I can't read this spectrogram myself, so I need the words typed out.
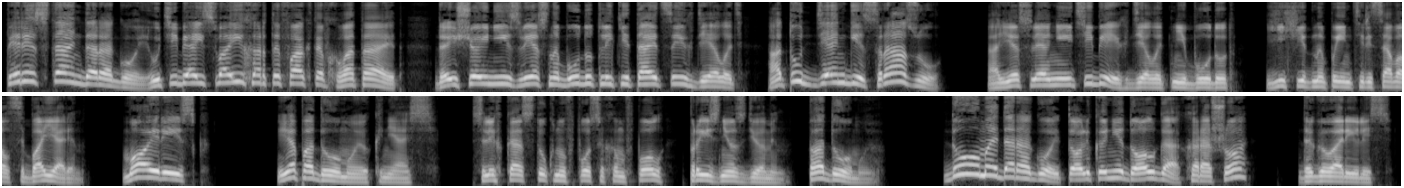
«Перестань, дорогой, у тебя и своих артефактов хватает, да еще и неизвестно, будут ли китайцы их делать, а тут деньги сразу!» А если они и тебе их делать не будут? Ехидно поинтересовался боярин. Мой риск. Я подумаю, князь. Слегка стукнув посохом в пол, произнес Демин. Подумаю. Думай, дорогой, только недолго, хорошо? Договорились.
